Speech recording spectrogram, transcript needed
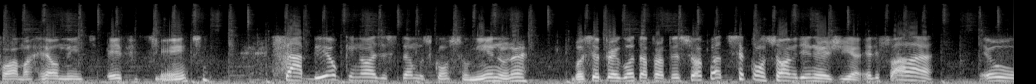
forma realmente eficiente, saber o que nós estamos consumindo, né? Você pergunta para a pessoa quanto você consome de energia. Ele fala, eu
